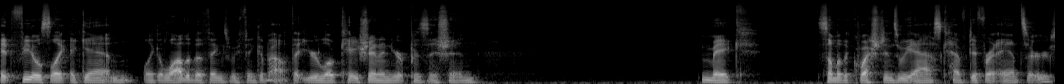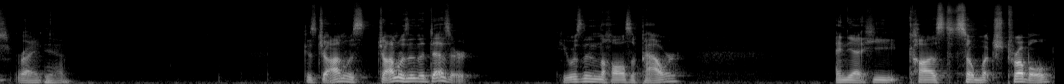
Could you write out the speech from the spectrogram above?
it feels like again like a lot of the things we think about that your location and your position make some of the questions we ask have different answers, right? Yeah. Because John was John was in the desert. He wasn't in the halls of power. And yet he caused so much trouble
